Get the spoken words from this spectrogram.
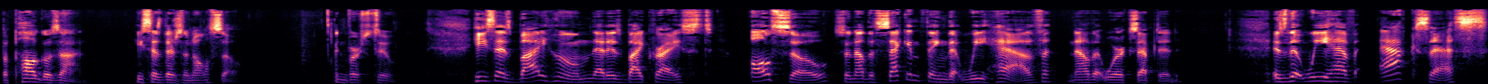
But Paul goes on. He says there's an also in verse 2. He says, by whom, that is by Christ, also, so now the second thing that we have, now that we're accepted, is that we have access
